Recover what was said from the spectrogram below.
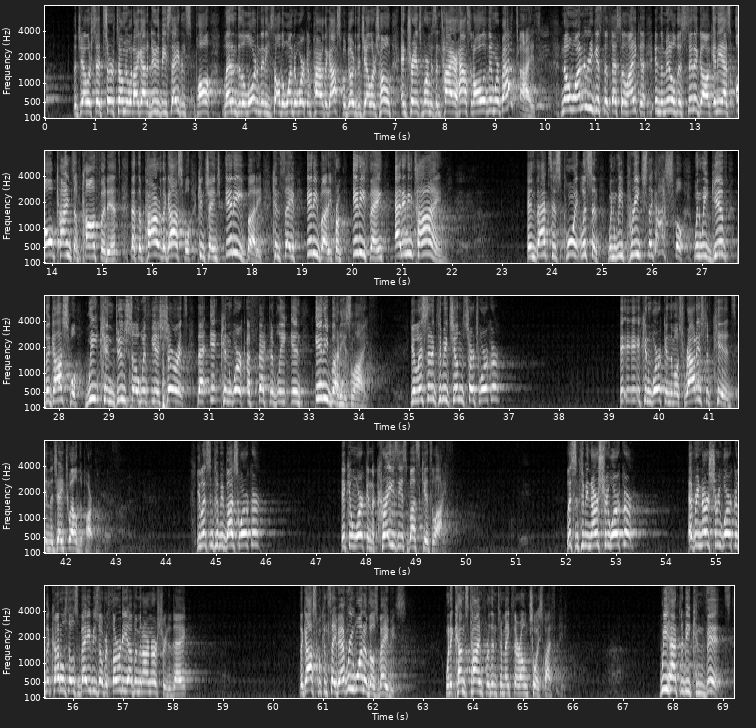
The jailer said, Sir, tell me what I got to do to be saved. And Paul led him to the Lord, and then he saw the wonder working power of the gospel go to the jailer's home and transform his entire house, and all of them were baptized. No wonder he gets to Thessalonica in the middle of the synagogue and he has all kinds of confidence that the power of the gospel can change anybody, can save anybody from anything at any time. And that's his point. Listen, when we preach the gospel, when we give the gospel, we can do so with the assurance that it can work effectively in anybody's life. You listening to me, children's church worker? It, it, can work in the most rowdiest of kids in the J 12 department. You listen to me, bus worker? It can work in the craziest bus kid's life. Listen to me, nursery worker. Every nursery worker that cuddles those babies, over 30 of them in our nursery today, the gospel can save every one of those babies when it comes time for them to make their own choice by faith. We have to be convinced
